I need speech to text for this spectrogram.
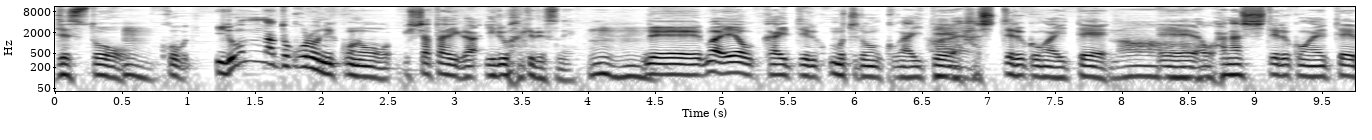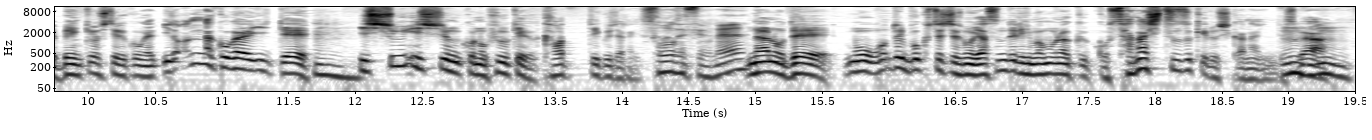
ですと、ん。こういろんなところにこの被写体がいるわけですね。うんうんで、まあ、絵を描いてるもちろん子がいて、はい。走ってる子がいて、まあ。えーお話ししてる子がいて勉強してる子がいていろんな子がいて、うん一瞬一瞬この風景が変わっていくじゃないですか。そうですよね。なのでもう本当に僕たちも休んでる暇もなくこう探し続けるしかないんですが、うんうん。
